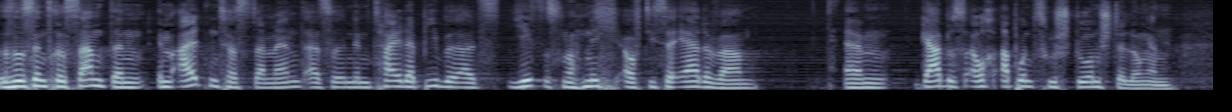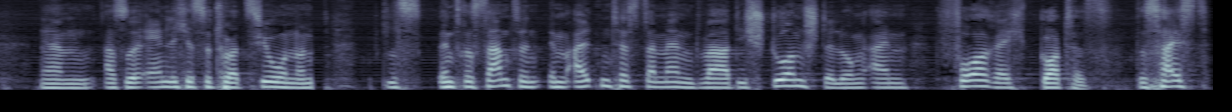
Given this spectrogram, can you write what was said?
das ist interessant, denn im Alten Testament, also in dem Teil der Bibel, als Jesus noch nicht auf dieser Erde war, ähm, gab es auch ab und zu Sturmstellungen, ähm, also ähnliche Situationen. Und das Interessante im Alten Testament war die Sturmstellung ein Vorrecht Gottes. Das heißt,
